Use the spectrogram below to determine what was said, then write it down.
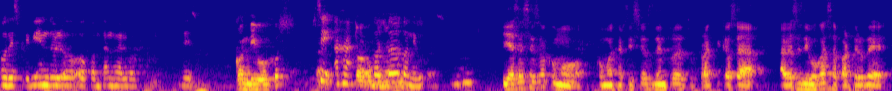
o describiéndolo o contando algo de eso. ¿Con dibujos? O sea, sí, ajá, todo con todo con dibujos. Y haces eso como, como ejercicios dentro de tu práctica, o sea, a veces dibujas a partir de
